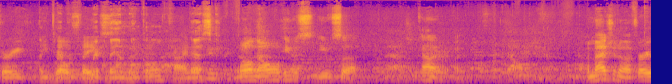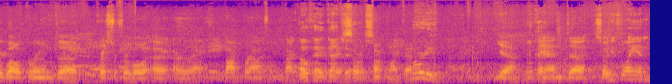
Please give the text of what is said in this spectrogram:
very Like detailed Rip, face. Rip Van Winkle kind of. esque. Well, no, he was he was uh, kind of. imagine a very well groomed uh, Christopher Lloyd uh, or uh, Doc Brown from back. Okay, gotcha. Sort of something like that. Marty. Yeah. Okay. And uh, so he's laying,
